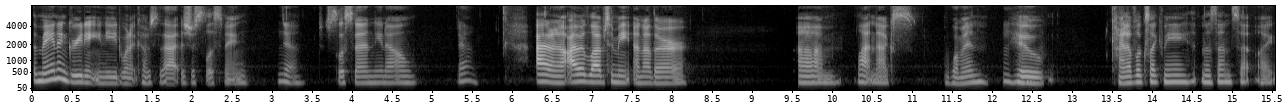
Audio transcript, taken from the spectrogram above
the main ingredient you need when it comes to that is just listening. Yeah. Just listen, you know. Yeah. I don't know. I would love to meet another um, Latinx woman who kind of looks like me in the sense that, like,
